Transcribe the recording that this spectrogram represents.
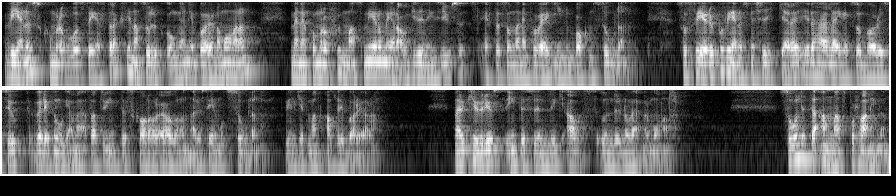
Venus kommer att gå att se strax innan soluppgången i början av månaden, men den kommer att skymmas mer och mer av gryningsljuset eftersom den är på väg in bakom solen. Så ser du på Venus med kikare i det här läget så bör du se upp väldigt noga med så att du inte skadar ögonen när du ser mot solen, vilket man aldrig bör göra. Merkurius är inte synlig alls under november månad. Så lite annat på stjärnhimlen.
